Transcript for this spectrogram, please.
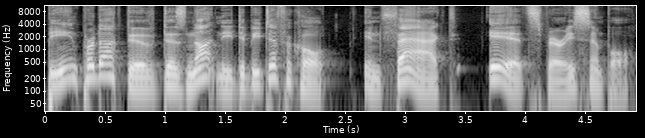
being productive does not need to be difficult. In fact, it's very simple.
